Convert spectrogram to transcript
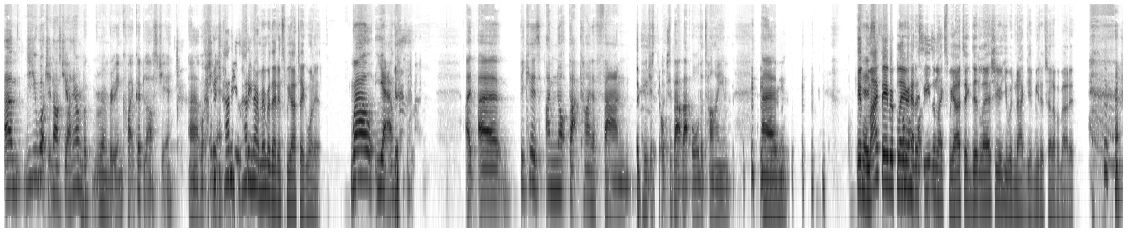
Um, did you watch it last year? I think I remember, remember it being quite good last year. Uh, How, did, it. how do you how do you not remember that in Swiatek won it? Well, yeah. I, uh, because I'm not that kind of fan who just talks about that all the time. Um, If my favorite player had a season like Swiatek did last year, you would not get me to shut up about it.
